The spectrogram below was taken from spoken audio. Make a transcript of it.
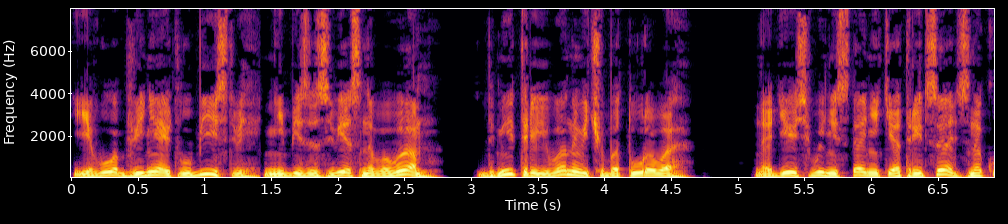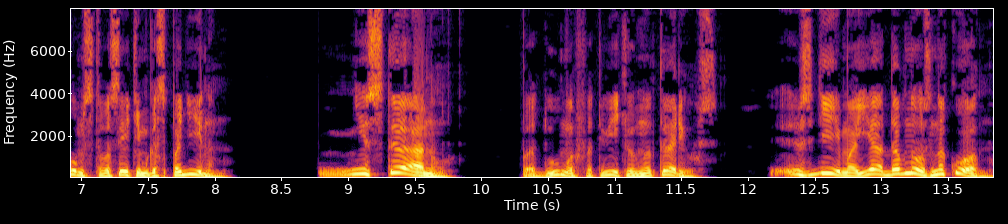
Его обвиняют в убийстве небезызвестного вам Дмитрия Ивановича Батурова. Надеюсь, вы не станете отрицать знакомство с этим господином. Не стану, подумав, ответил нотариус. С Димой я давно знаком.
